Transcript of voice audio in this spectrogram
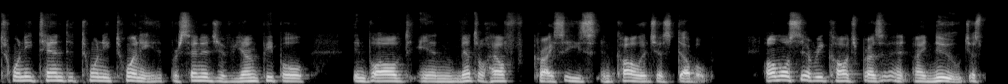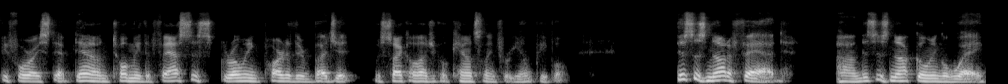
2010 to 2020, the percentage of young people involved in mental health crises in college has doubled. Almost every college president I knew just before I stepped down told me the fastest growing part of their budget was psychological counseling for young people. This is not a fad. Um, this is not going away.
